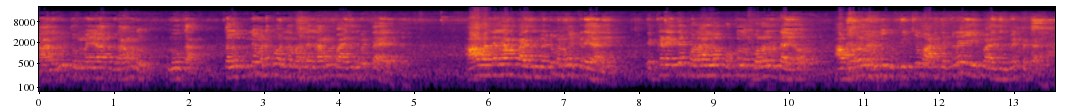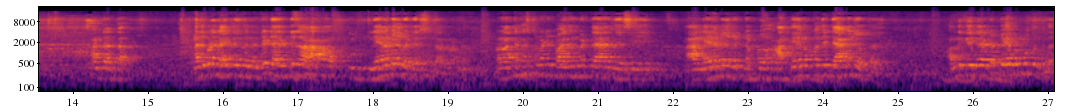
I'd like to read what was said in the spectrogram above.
నాలుగు తొంభై ఆరు గ్రాములు నూక. కలుపుకుంటే మనకు వంద వంద గ్రాములు పాయసం పెట్టి తయారవుతుంది. ఆ వంద గ్రాముల పాయసం పెట్టి మనం ఎక్కడ వేయాలి? ఎక్కడైతే పొలాల్లో పొక్కలు బొరలు ఉంటాయో ఆ బొరలు రెండు గుర్తించి వాటి దగ్గర ఈ పాయసం పెట్టి పెట్టాలి. అంతంత. అది కూడా రైతు ఏంటంటే డైరెక్ట్గా నేల మీద పెట్టేస్తుంటారు అనమాట మనం అంత కష్టపడి పాయసం పెట్టి తయారు చేసి ఆ నేల మీద పెట్టినప్పుడు ఆ తేమ డ్యామేజ్ అవుతుంది. అందుకే ఏంటంటే పేపర్ ముక్క ఉంటుంది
